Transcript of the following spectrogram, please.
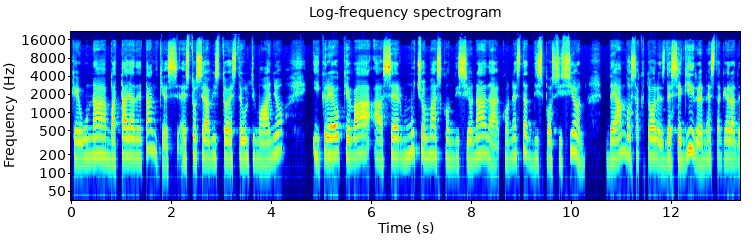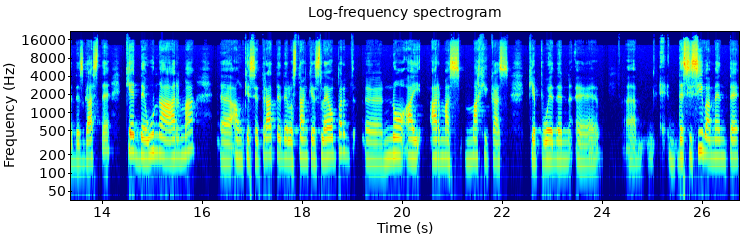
que una batalla de tanques. Esto se ha visto este último año y creo que va a ser mucho más condicionada con esta disposición de ambos actores de seguir en esta guerra de desgaste que de una arma, eh, aunque se trate de los tanques Leopard, eh, no hay armas mágicas que pueden eh, decisivamente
